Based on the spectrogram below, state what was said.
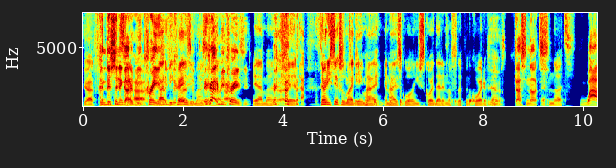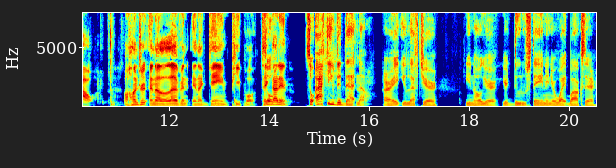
yeah, conditioning gotta be crazy. Gotta be crazy, man. it gotta be crazy. Yeah, man. Shit. 36 was my game high in high school, and you scored that in the flipping quarter, fam. Yeah. That's nuts. That's nuts. Wow. 111 in a game, people. Take So- that in. So after you did that now, all right, you left your, you know, your your doo-doo stain in your white boxer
